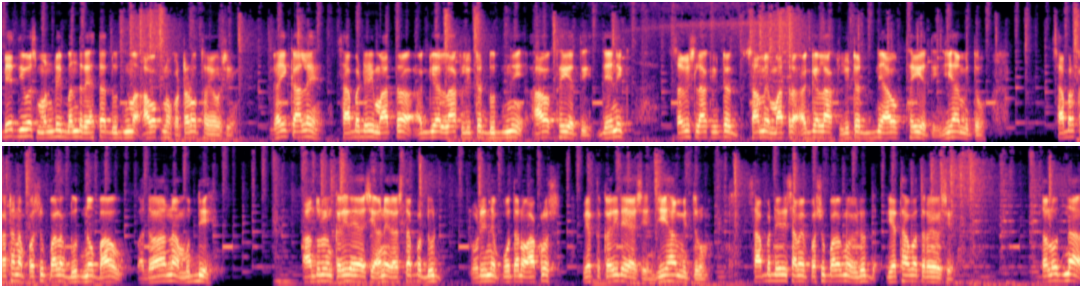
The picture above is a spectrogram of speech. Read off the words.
બે દિવસ મંડળી બંધ રહેતા દૂધમાં આવકનો ઘટાડો થયો છે. ગઈકાલે સાબર ડેરી માત્ર અગિયાર લાખ લીટર દૂધની આવક થઈ હતી. દૈનિક છવ્વીસ લાખ લીટર સામે માત્ર અગિયાર લાખ લીટર દૂધની આવક થઈ હતી. જી હા મિત્રો. સાબરકાંઠાના પશુપાલક દૂધનો ભાવ વધવાના મુદ્દે આંદોલન કરી રહ્યા છે અને રસ્તા પર દૂધ ઢોળીને પોતાનો આક્રોશ વ્યક્ત કરી રહ્યા છે. જી હા મિત્રો. સાબર ડેરી સામે પશુપાલકનો વિરોધ યથાવત રહ્યો છે. તલોદના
